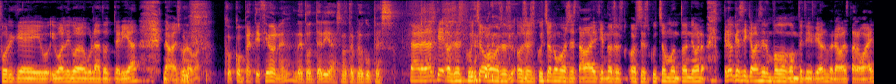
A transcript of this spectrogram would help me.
porque igual digo alguna tontería. No, es broma. competición, ¿eh? De tonterías, no te preocupes. La verdad es que os escucho, vamos, os, escucho como os estaba diciendo, os, escucho un montón y bueno, creo que sí que va a ser un poco competición, pero va a estar guay.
